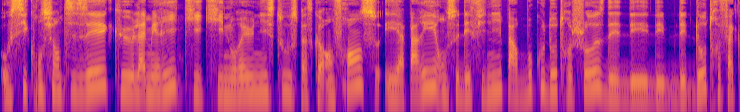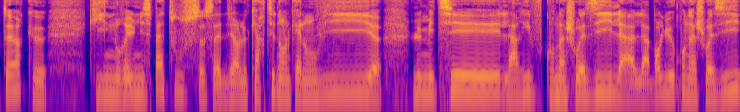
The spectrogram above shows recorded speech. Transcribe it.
aussi conscientisé que l'Amérique qui, qui nous réunissent tous. Parce qu'en France et à Paris on se définit par beaucoup d'autres choses des des- des- des- d'autres facteurs que qui nous réunissent pas tous. C'est-à-dire le quartier dans lequel on vit le métier la rive qu'on a choisi la, la banlieue qu'on a choisie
